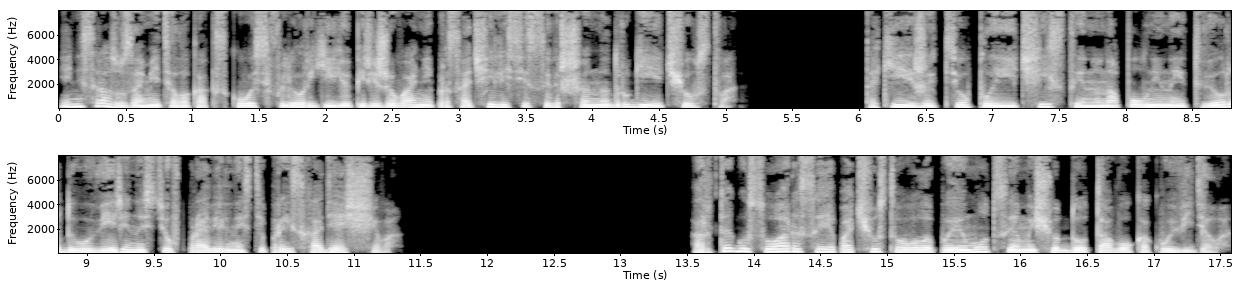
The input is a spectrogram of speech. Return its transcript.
Я не сразу заметила, как сквозь флёр ее переживаний просочились и совершенно другие чувства. Такие же теплые и чистые, но наполненные твердой уверенностью в правильности происходящего. Артегу Суареса я почувствовала по эмоциям еще до того, как увидела.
